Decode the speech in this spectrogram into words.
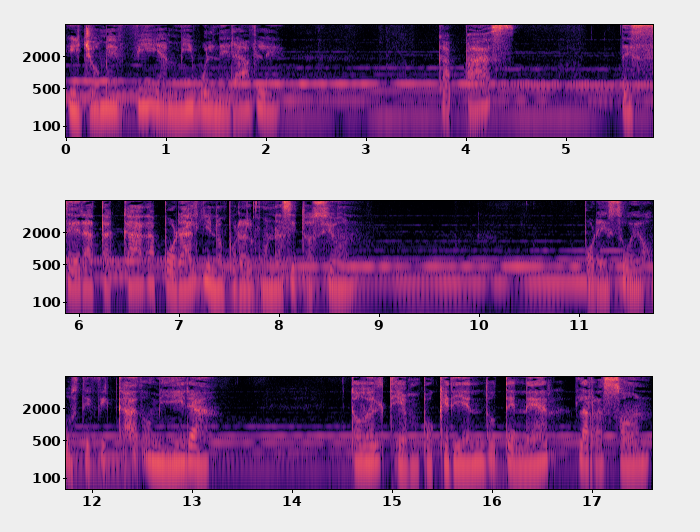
y yo me vi a mí vulnerable, capaz de ser atacada por alguien o por alguna situación. Por eso he justificado mi ira todo el tiempo queriendo tener la razón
